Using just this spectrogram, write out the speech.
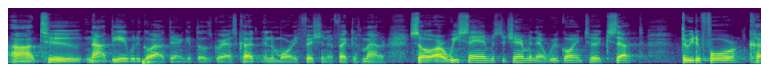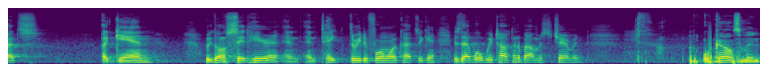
uh, to not be able to go out there and get those grass cut in a more efficient, effective manner. So are we saying, Mr. Chairman, that we're going to accept three to four cuts again? We're going to sit here and, and take three to four more cuts again? Is that what we're talking about, Mr. Chairman? Well, Councilman,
